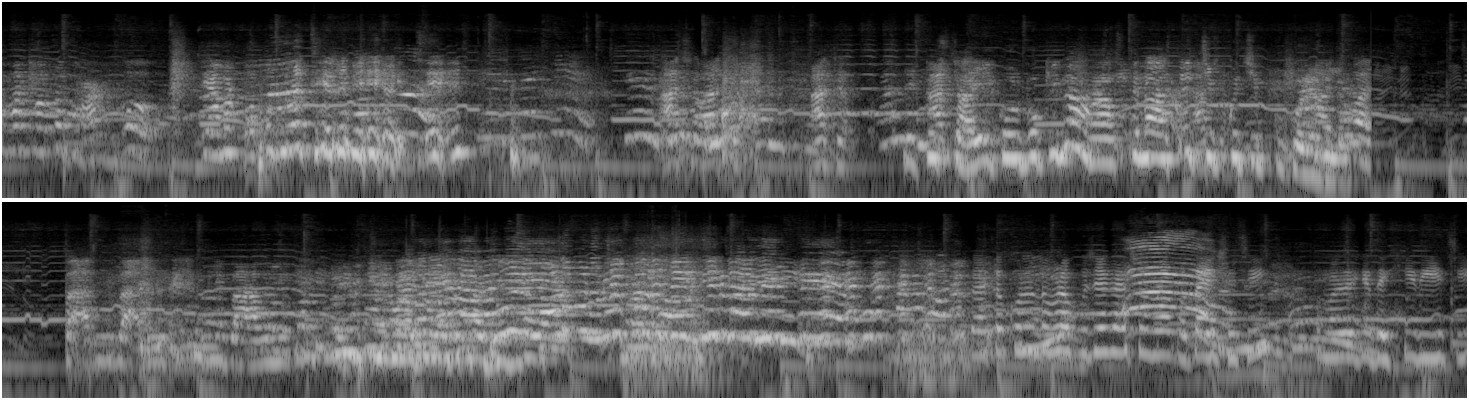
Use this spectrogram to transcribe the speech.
আমার কত ভাগ্য। যে আমার কতগুলো ছেলে মেয়ে হয়েছে। আচ্ছা আচ্ছা আচ্ছা একটু স্টাইল করব কি না আসতে না আসতে চিপকু চিপকু করে দিল। বাবলি বাবলি বাবলি এতক্ষণ তোমরা বুঝে গেছো আমরা কোথায় এসেছি তোমাদেরকে দেখিয়ে দিয়েছি।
